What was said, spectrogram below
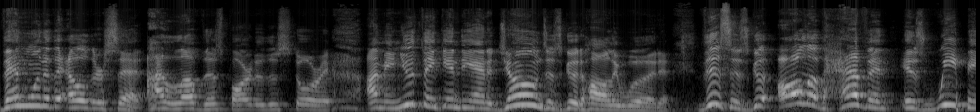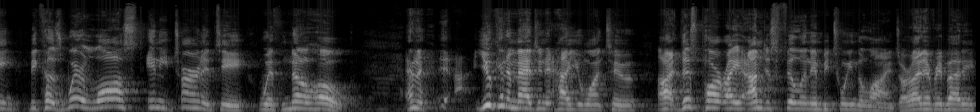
Then one of the elders said, I love this part of the story. I mean, you think Indiana Jones is good Hollywood. This is good. All of heaven is weeping because we're lost in eternity with no hope. And you can imagine it how you want to. All right, this part right here, I'm just filling in between the lines. All right, everybody?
